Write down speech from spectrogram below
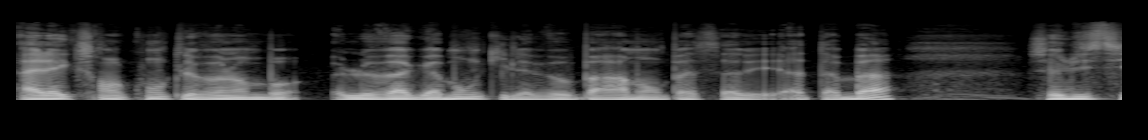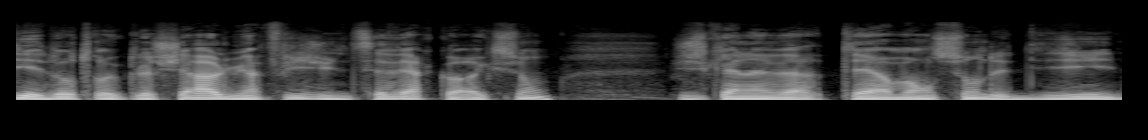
Alex rencontre le, vagabond qu'il avait auparavant passé à tabac. Celui-ci et d'autres clochards lui infligent une sévère correction jusqu'à l'intervention de Jim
